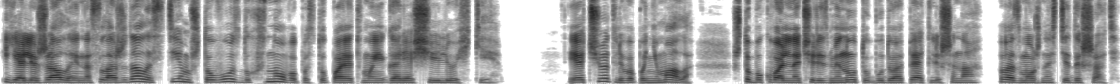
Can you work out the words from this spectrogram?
Я лежала и наслаждалась тем, что воздух снова поступает в мои горящие легкие. И отчетливо понимала, что буквально через минуту буду опять лишена возможности дышать.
